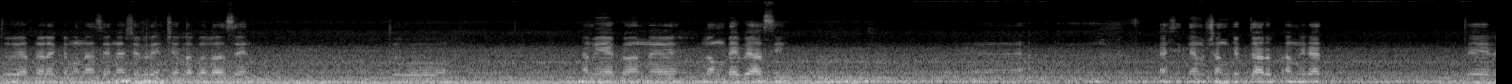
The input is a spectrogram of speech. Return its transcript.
তো আপনারা কেমন আছেন? আশা করি ইনশাল্লাহ ভালো আছেন। তো আমি এখন লং ড্রাইভে আছি। আসিলাম সংযুক্ত আরব আমিরাত এর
